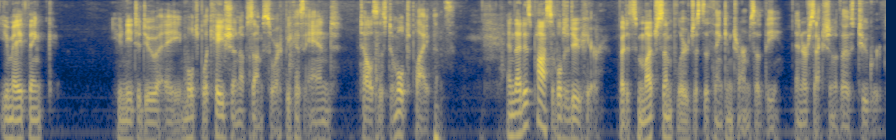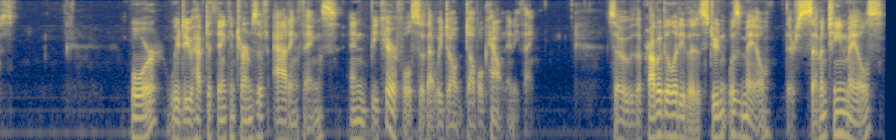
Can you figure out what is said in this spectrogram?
you may think you need to do a multiplication of some sort because AND tells us to multiply events. And that is possible to do here, but it's much simpler just to think in terms of the intersection of those two groups. Or we do have to think in terms of adding things and be careful so that we don't double count anything. So the probability that a student was male, there's 17 males.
